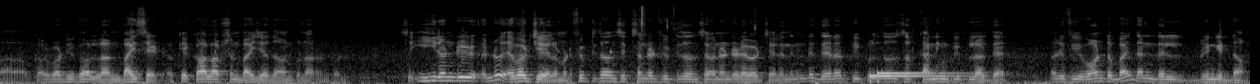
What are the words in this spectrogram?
uh, what you call on buy side, okay, call option buy చేద్దాం అనుకున్నారు అనుకోండి సో ఈ రెండు రెండు అవాయిడ్ చేయాలన్నమాట fifty thousand six hundred fifty thousand seven hundred avoid చేయాలి ఎందుకంటే there are people those are cunning people are there but if you want to buy then they'll bring it down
